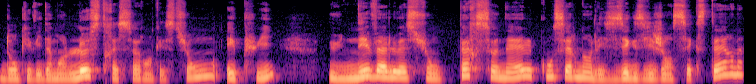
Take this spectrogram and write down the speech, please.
donc évidemment le stresseur en question, et puis une évaluation personnelle concernant les exigences externes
